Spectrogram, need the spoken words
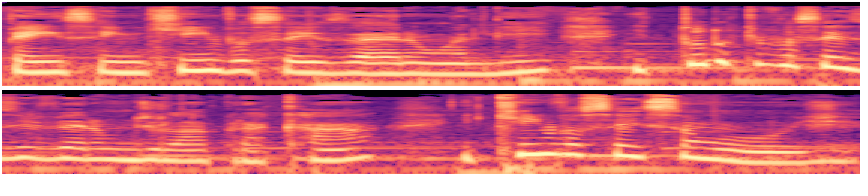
pensem em quem vocês eram ali e tudo que vocês viveram de lá para cá e quem vocês são hoje.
